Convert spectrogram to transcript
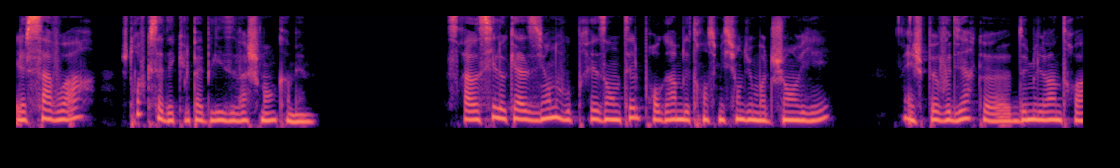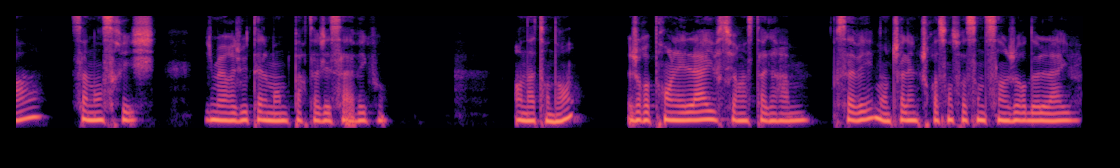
Et le savoir, je trouve que ça déculpabilise vachement quand même. Ce sera aussi l'occasion de vous présenter le programme de transmission du mois de janvier. Et je peux vous dire que 2023 s'annonce riche. Je me réjouis tellement de partager ça avec vous. En attendant, je reprends les lives sur Instagram. Vous savez, mon challenge 365 jours de live.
